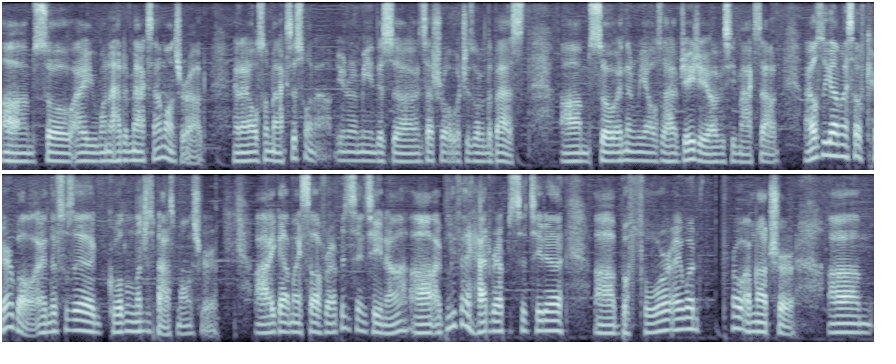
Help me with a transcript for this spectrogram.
Um, so I went ahead and maxed that monster out, and I also maxed this one out. You know what I mean? This uh, Ancestral, which is one of the best. Um, so and then we also have JJ obviously maxed out. I also got myself Carabel, and this was a Golden Legends Pass monster. I got myself Representina. Uh, I believe I had Representina uh, before I went Pro? I'm not sure. Um,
